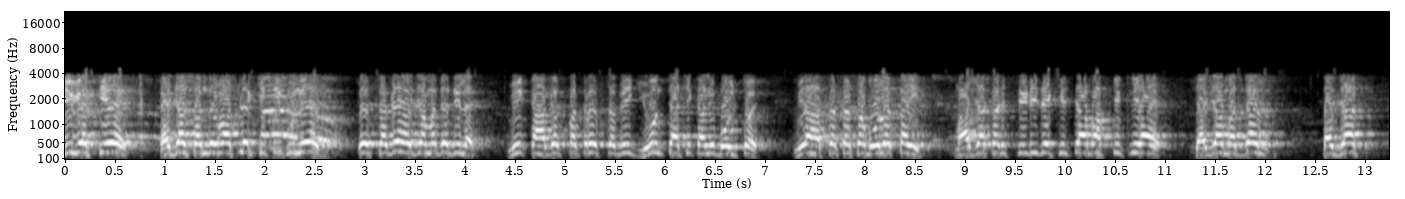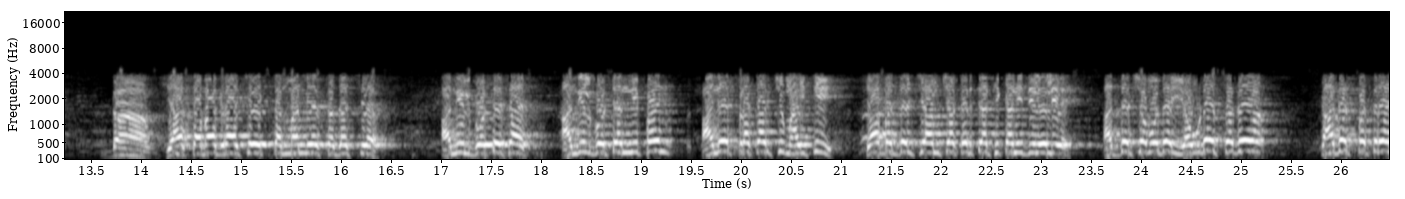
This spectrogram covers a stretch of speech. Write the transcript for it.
ही व्यक्ती आहे. त्याच्या संदर्भातले किती गुन्हे आहेत ते सगळे याच्यामध्ये दिले. मी कागदपत्र सगळी घेऊन त्या ठिकाणी बोलतोय. मी असं तसं बोलत नाही. माझ्याकडे सीडी देखील त्या बाबतीतली आहे. त्याच्याबद्दल त्याच्यात या सभागृहाचे एक सन्मान्य सदस्य अनिल गोटे साहेब. अनिल गोटेंनी पण अनेक प्रकारची माहिती त्याबद्दलची आमच्याकडे त्या ठिकाणी दिलेली आहे. अध्यक्ष महोदय एवढं सगळं कागदपत्र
